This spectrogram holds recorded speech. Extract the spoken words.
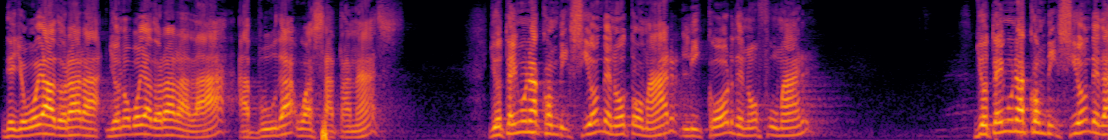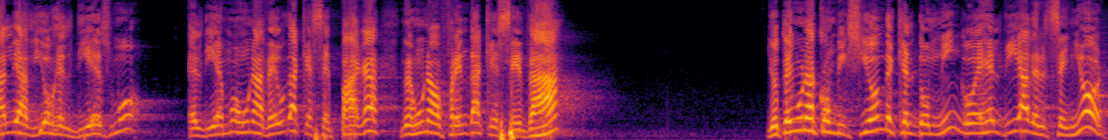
de yo voy a adorar a, yo no voy a adorar a Alá, a Buda o a Satanás. Yo tengo una convicción de no tomar licor, de no fumar. Yo tengo una convicción de darle a Dios el diezmo. El diezmo es una deuda que se paga, no es una ofrenda que se da. Yo tengo una convicción de que el domingo es el día del Señor.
